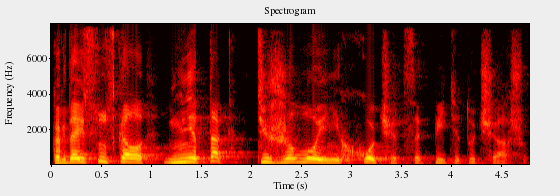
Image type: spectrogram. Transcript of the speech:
Когда Иисус сказал, мне так тяжело и не хочется пить эту чашу,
